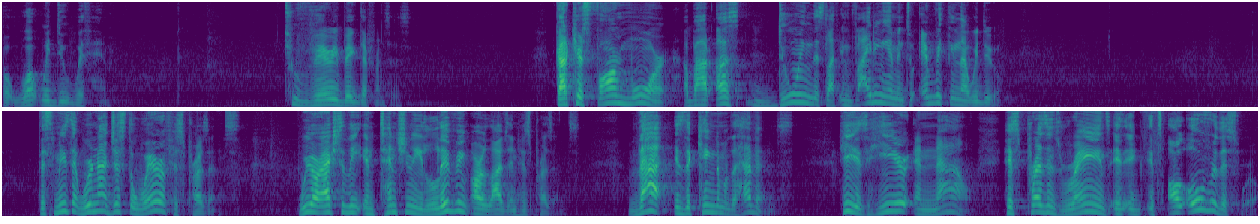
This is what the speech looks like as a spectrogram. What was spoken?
but what we do with Him. Two very big differences. God cares far more about us doing this life, inviting Him into everything that we do. This means that we're not just aware of His presence, we are actually intentionally living our lives in His presence. That is the kingdom of the heavens. He is here and now. His presence reigns, it, it, it's all over this world.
